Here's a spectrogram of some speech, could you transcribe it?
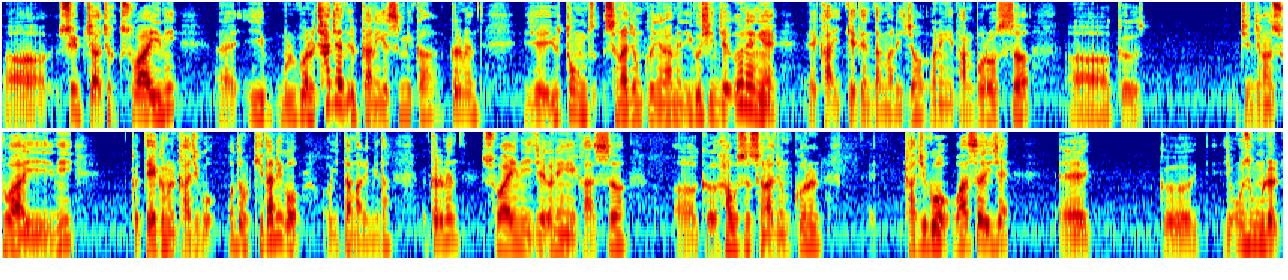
어, 수입자 즉 수화인이 에, 이 물건을 찾아야 될 거 아니겠습니까? 그러면 이제 유통 선화증권이라 하면 이것이 이제 은행에 에, 가 있게 된단 말이죠. 은행이 담보로서 어, 그 진정한 수화인이 그 대금을 가지고 오도록 기다리고 어, 있단 말입니다. 그러면 수화인이 이제 은행에 가서 어, 그 하우스 선화증권을 가지고 와서 이제 에, 그 이제 운송물을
